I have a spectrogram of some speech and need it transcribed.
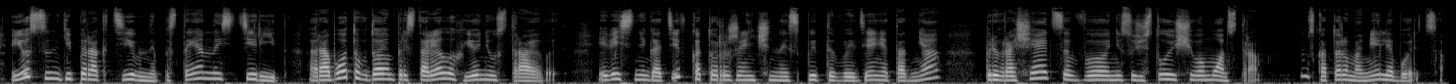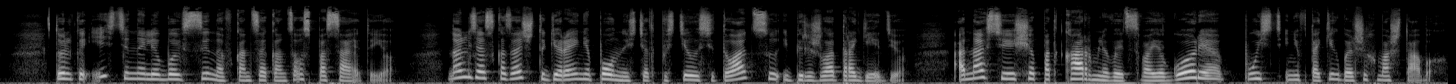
Ее сын гиперактивный, постоянно истерит, работа в доме престарелых ее не устраивает. И весь негатив, который женщина испытывает день ото дня, превращается в несуществующего монстра. ну, с которым Амелия борется. Только истинная любовь сына в конце концов спасает ее. Но нельзя сказать, что героиня полностью отпустила ситуацию и пережила трагедию. Она все еще подкармливает свое горе, пусть и не в таких больших масштабах.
